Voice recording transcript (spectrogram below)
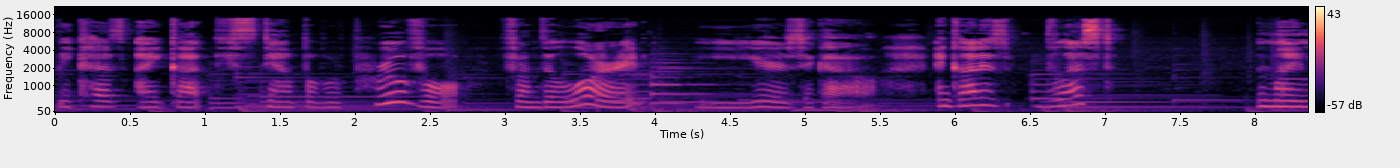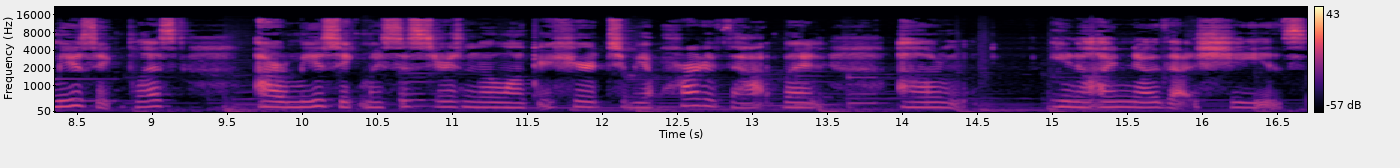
because I got the stamp of approval from the Lord years ago. And God has blessed my music, blessed our music. My sister is no longer here to be a part of that, but um, you know, I know that she is,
